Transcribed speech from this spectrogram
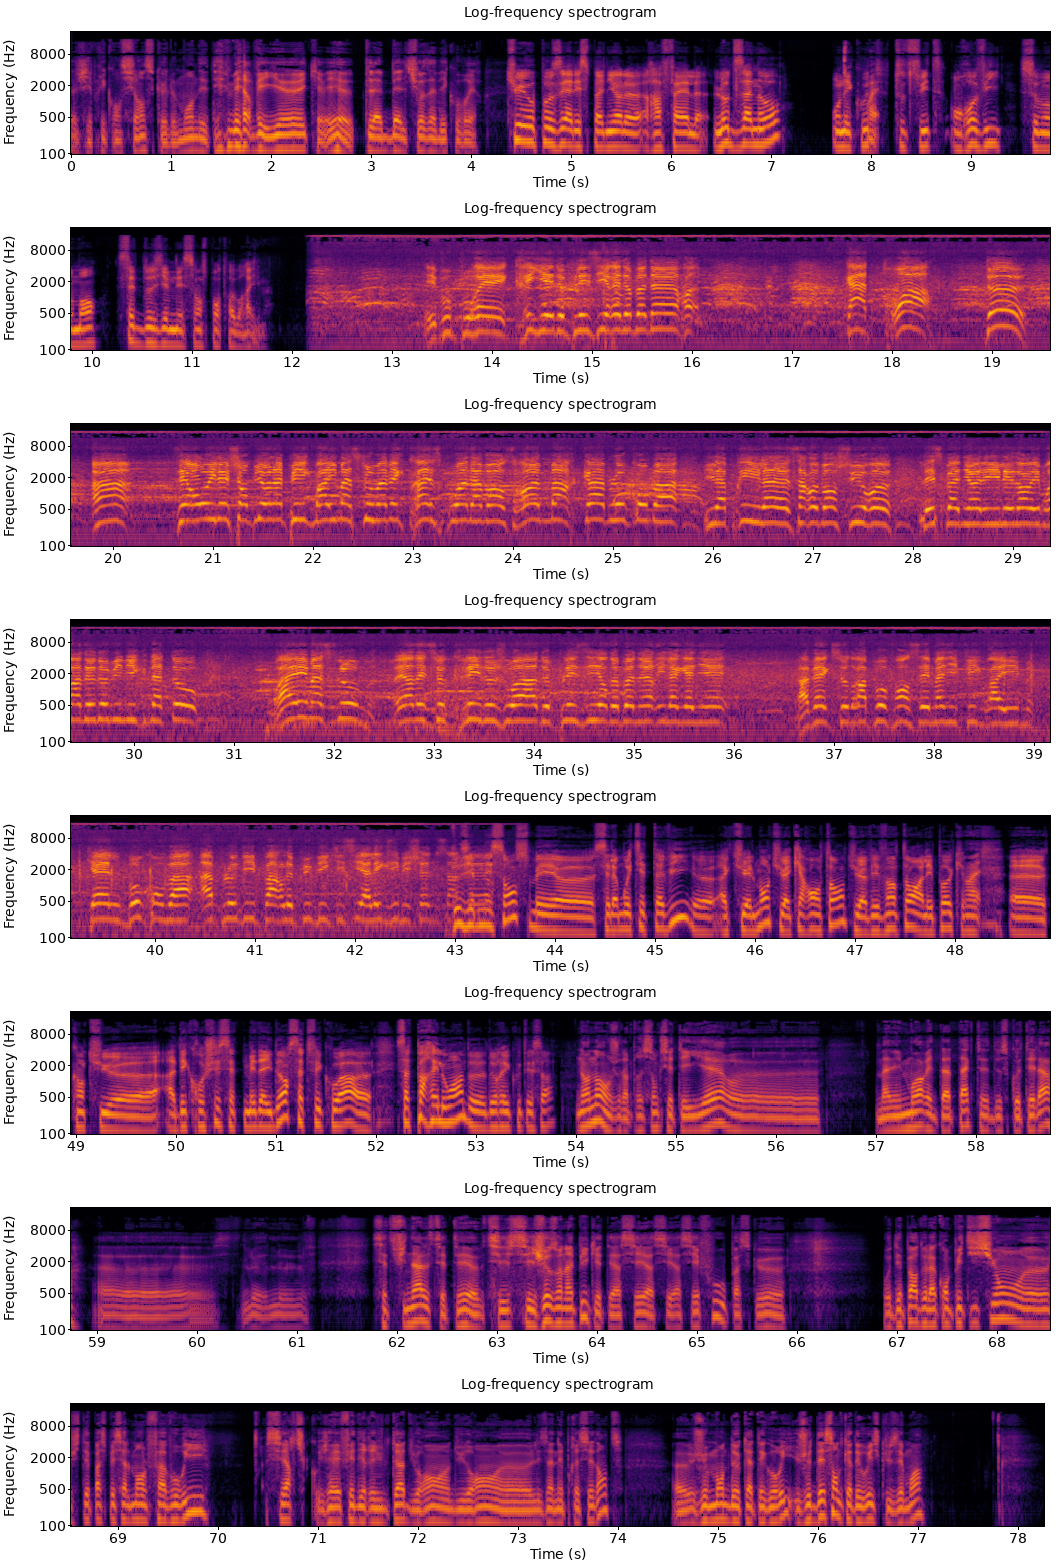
j'ai pris conscience que le monde était merveilleux et qu'il y avait plein de belles choses à découvrir. Tu es opposé à l'espagnol Rafael Lozano. On écoute Ouais. tout de suite. On revit ce moment, cette deuxième naissance pour Brahim. Et vous pourrez crier de plaisir et de bonheur. 4, 3, 2, 1, 0. Il est champion olympique. Brahim Asloum avec 13 points d'avance. Remarquable au combat. Il a pris sa revanche sur euh, l'Espagnol et il est dans les bras de Dominique Nato. Brahim Asloum, regardez ce cri de joie, de plaisir, de bonheur. Il a gagné avec ce drapeau français magnifique, Brahim. Quel beau combat, applaudi par le public ici à l'Exhibition Center. Deuxième naissance, mais euh, c'est la moitié de ta vie euh, actuellement. Tu as 40 ans, tu avais 20 ans à l'époque Ouais. euh, quand tu euh, as décroché cette médaille d'or. Ça te fait quoi euh, Ça te paraît loin de, de réécouter ça? Non, non, j'ai l'impression que c'était hier. euh, ma mémoire est intacte de ce côté-là. Euh, le- le- cette finale, c'était ces, ces Jeux Olympiques étaient assez, assez, assez fous parce que au départ de la compétition, euh, j'étais pas spécialement le favori. Certes, j'avais fait des résultats durant, durant euh, les années précédentes. Euh, je monte de catégorie, je descends de catégorie, excusez-moi.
